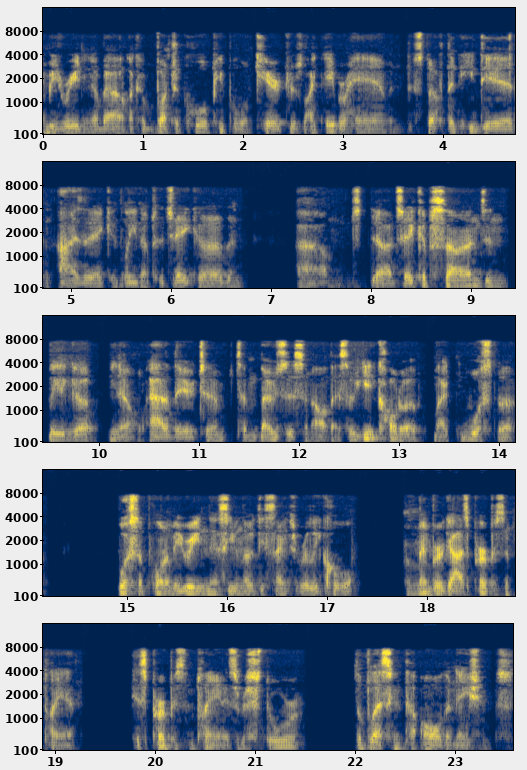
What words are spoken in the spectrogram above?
and be reading about like a bunch of cool people and characters like Abraham and the stuff that he did, and Isaac, and leading up to Jacob and um, uh, Jacob's sons and leading up, you know, out of there to, to Moses and all that. So you get caught up, like, what's the what's the point of me reading this, even though these things are really cool? Remember God's purpose and plan. His purpose and plan is to restore the blessing to all the nations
